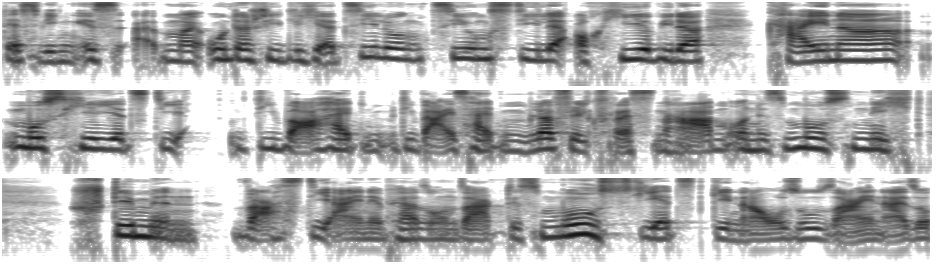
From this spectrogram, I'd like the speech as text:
Deswegen ist mal unterschiedliche Erziehungsstile auch hier wieder keiner muss hier jetzt die die Wahrheit, die Weisheit mit dem Löffel gefressen haben und es muss nicht stimmen, was die eine Person sagt. Es muss jetzt genauso sein. Also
